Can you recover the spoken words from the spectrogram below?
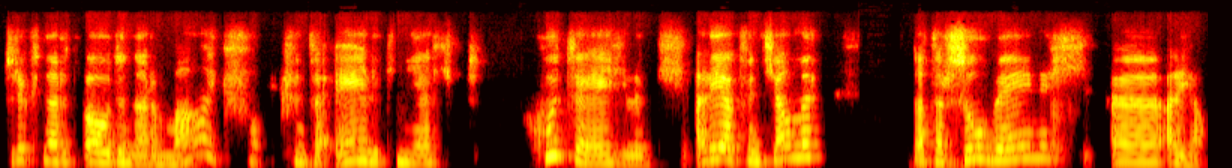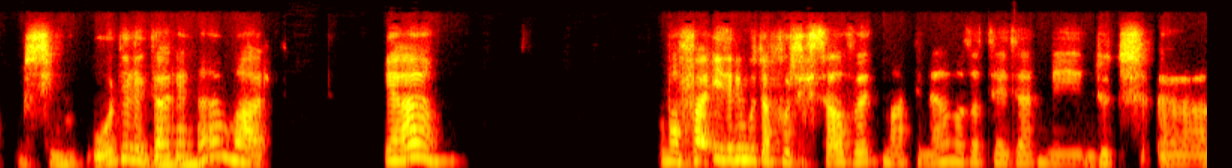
terug naar het oude normaal. Ik, vo- ik vind dat eigenlijk niet echt goed eigenlijk. Allee, ja, ik vind het jammer dat er zo weinig... allee, ja, misschien oordeel ik daarin, hè, maar ja... Maar iedereen moet dat voor zichzelf uitmaken, hè, wat dat hij daarmee doet. Eh,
